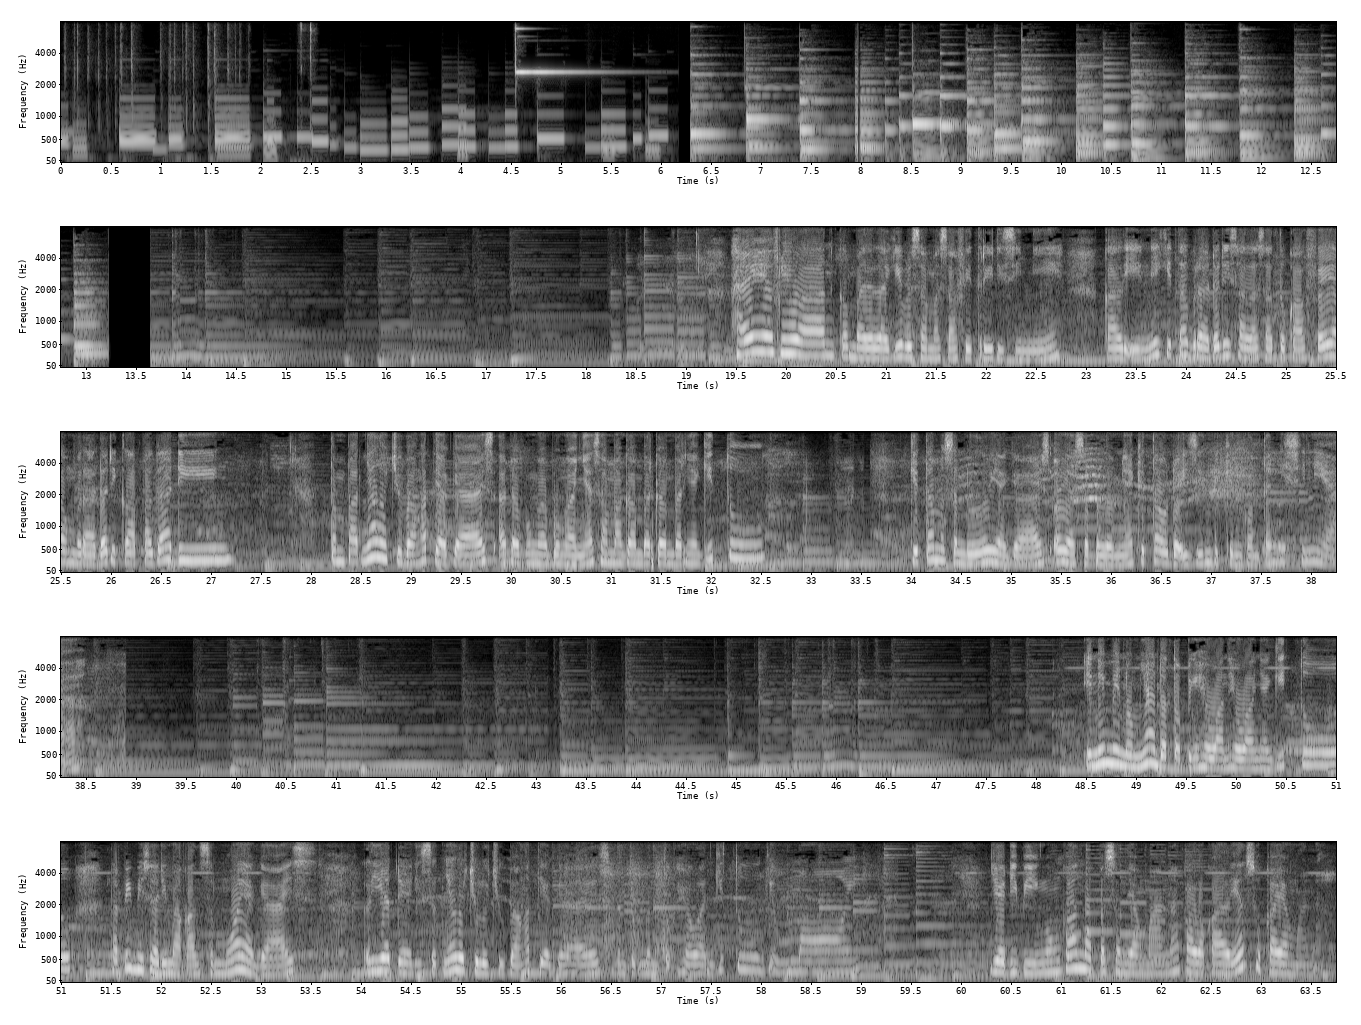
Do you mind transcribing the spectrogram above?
Hai everyone, kembali lagi bersama Safitri di sini. Kali ini kita berada di salah satu cafe yang berada di Kelapa Gading. Tempatnya lucu banget ya guys, ada bunga-bunganya sama gambar-gambarnya gitu. Kita mesen dulu ya guys. Oh ya sebelumnya kita udah izin bikin konten di sini ya. Ini minumnya ada topping hewan-hewannya gitu. Tapi bisa dimakan semua ya guys. Lihat deh dessertnya lucu-lucu banget ya guys. Bentuk-bentuk hewan gitu Gemoy. Jadi bingung kan mau pesen yang mana Kalau kalian suka yang mana?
